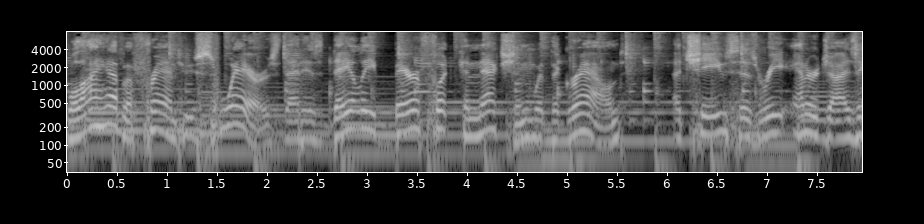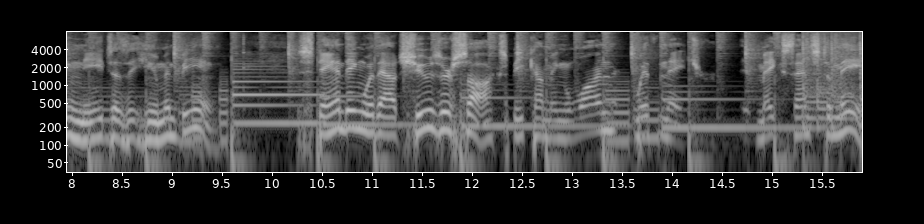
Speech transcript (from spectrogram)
Well, I have a friend who swears that his daily barefoot connection with the ground achieves his re energizing needs as a human being standing without shoes or socks, becoming one with nature. It makes sense to me.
